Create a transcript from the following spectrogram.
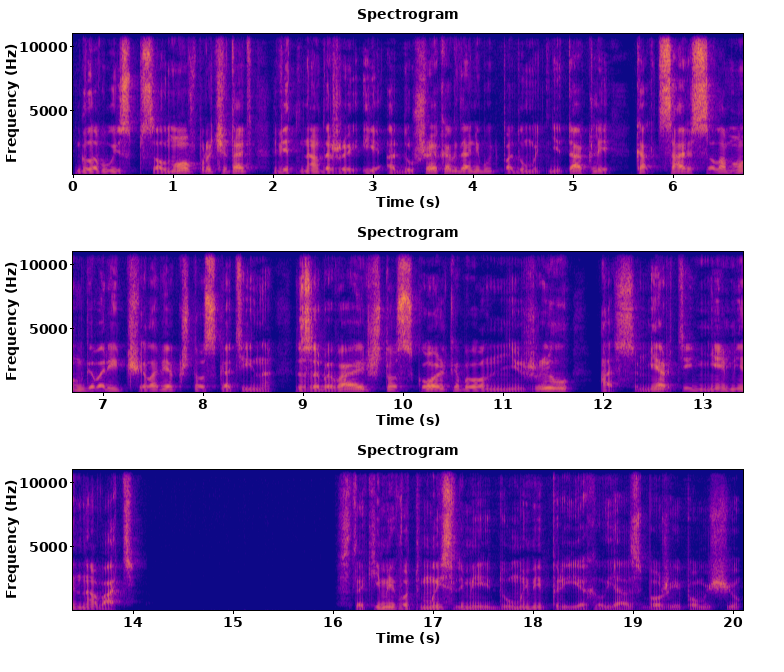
главу из псалмов прочитать, ведь надо же и о душе когда-нибудь подумать, не так ли, как царь Соломон говорит, человек, что скотина, забывает, что сколько бы он ни жил, а смерти не миновать. С такими вот мыслями и думами приехал я с Божьей помощью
